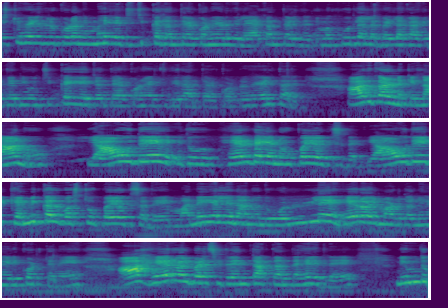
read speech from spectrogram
ಎಷ್ಟು ಹೇಳಿದರೂ ಕೂಡ ನಿಮ್ಮ ಏಜ್ ಚಿಕ್ಕದಂತ ಹೇಳ್ಕೊಂಡು ಹೇಳೋದಿಲ್ಲ. ಯಾಕಂತ ಹೇಳಿದರೆ ನಿಮ್ಮ ಕೂದಲೆಲ್ಲ ಬೆಳ್ಳಗಾಗಿದೆ, ನೀವು ಚಿಕ್ಕ ಏಜ್ ಅಂತ ಹೇಳ್ಕೊಂಡು ಹೇಳ್ತಿದ್ದೀರಾ ಅಂತ ಹೇಳ್ಕೊಂಡು ಹೇಳ್ತಾರೆ. ಆದ ಕಾರಣಕ್ಕೆ ನಾನು ಯಾವುದೇ ಇದು ಹೇರ್ ಡೈಯನ್ನು ಉಪಯೋಗಿಸದೆ, ಯಾವುದೇ ಕೆಮಿಕಲ್ ವಸ್ತು ಉಪಯೋಗಿಸದೆ ಮನೆಯಲ್ಲೇ ನಾನು ಒಂದು ಒಳ್ಳೆ ಹೇರ್ ಆಯಿಲ್ ಮಾಡೋದನ್ನು ಹೇಳಿಕೊಡ್ತೇನೆ ಆ ಹೇರ್ ಆಯಿಲ್ ಬಳಸಿದರೆ ಎಂತಾಗ್ತದೆ ಅಂತ ಹೇಳಿದರೆ ನಿಮ್ಮದು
